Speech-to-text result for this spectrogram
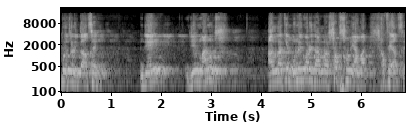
প্রচলিত আছে যে যে মানুষ আল্লাহকে মনে করে যে আল্লাহ সবসময় আমার সাথে আছে,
